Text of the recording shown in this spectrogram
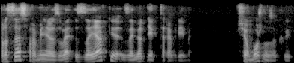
Процесс оформления заявки займет некоторое время. Все, можно закрыть.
